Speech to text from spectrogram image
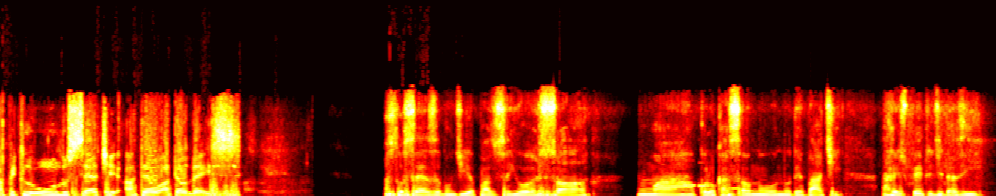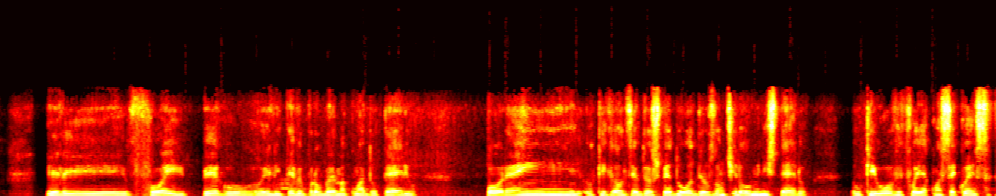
capítulo 1, do 7 até o, até o 10. Pastor César, bom dia, paz do Senhor. Só uma colocação no, no debate a respeito de Davi. Ele foi pego, ele teve problema com adultério Porém, o que aconteceu? Deus perdoou, Deus não tirou o ministério. O que houve foi a consequência.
